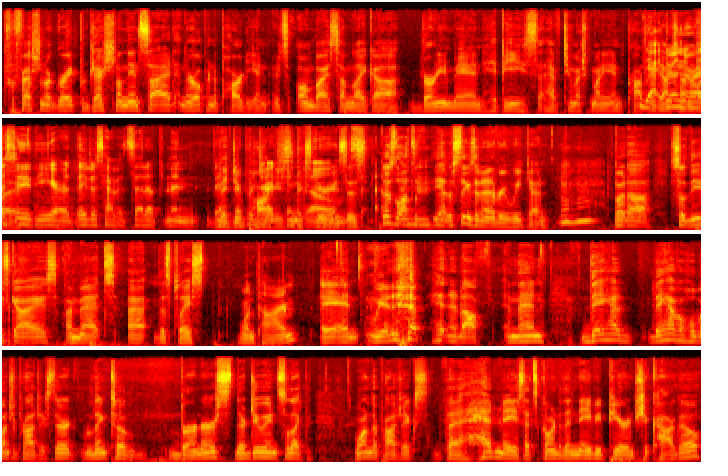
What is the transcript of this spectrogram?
professional grade projection on the inside, and they're open to party. And it's owned by some like uh, Burning Man hippies that have too much money and property Yeah, downtown during the rest LA. of the year, they just have it set up and then they, they do the parties and projection experiences. There's lots of yeah. There's things in it every weekend. But uh, so these guys I met at this place one time, and we ended up hitting it off. And then they had they have a whole bunch of projects. They're linked to burners. They're doing so like. One of the projects, the head maze that's going to the Navy Pier in Chicago,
